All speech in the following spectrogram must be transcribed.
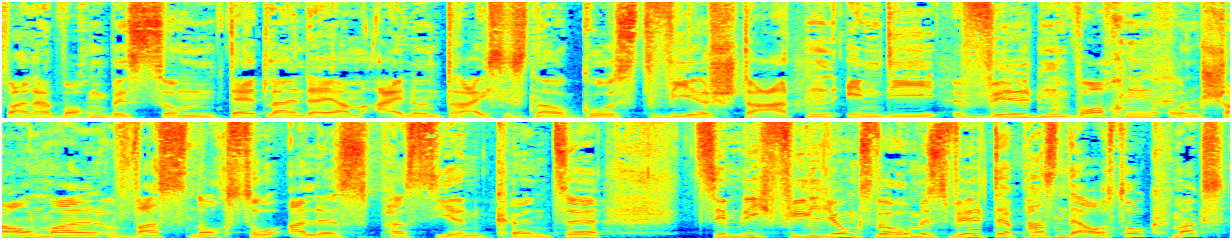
Zweieinhalb Wochen bis zum Deadline, der ja am 31. August. Wir starten in die wilden Wochen und schauen mal, was noch so alles passieren könnte. Ziemlich viel, Jungs. Warum ist wild der passende Ausdruck, Max?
